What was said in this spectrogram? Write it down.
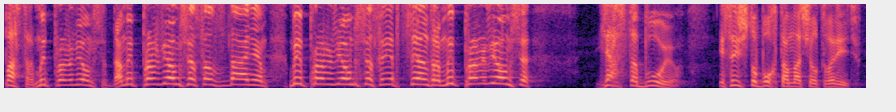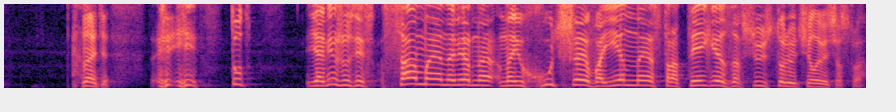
Пастор, мы прорвемся. Да мы прорвемся со зданием, мы прорвемся с реп-центром, мы прорвемся. Я с тобою. И смотрите, что Бог там начал творить. Знаете, и, и тут я вижу здесь самая, наверное, наихудшая военная стратегия за всю историю человечества.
